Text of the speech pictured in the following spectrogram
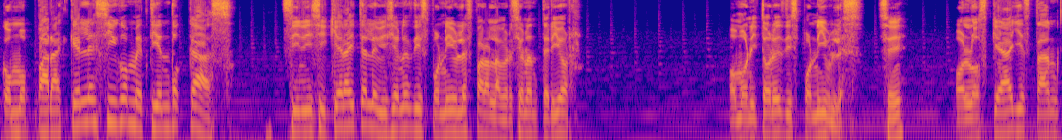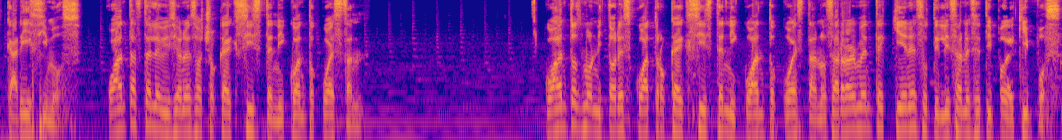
como para qué le sigo metiendo CAS si ni siquiera hay televisiones disponibles para la versión anterior o monitores disponibles, ¿sí? O los que hay están carísimos. ¿Cuántas televisiones 8K existen y cuánto cuestan? ¿Cuántos monitores 4K existen y cuánto cuestan? O sea, realmente quiénes utilizan ese tipo de equipos.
